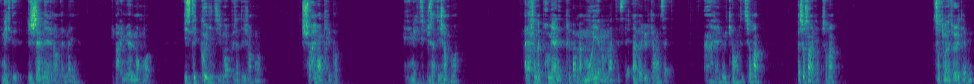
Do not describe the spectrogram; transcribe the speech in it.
Les mecs étaient jamais allés en Allemagne. Ils parlaient mieux allemand que moi. Ils étaient cognitivement plus intelligents que moi. Je suis arrivé en prépa. Mais les mecs étaient plus intelligents que moi. À la fin de ma première année de prépa, ma moyenne en maths, c'était 1,47. 1,47 sur 20. Pas sur 5, hein, sur 20. Sentiment d'infériorité, oui.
